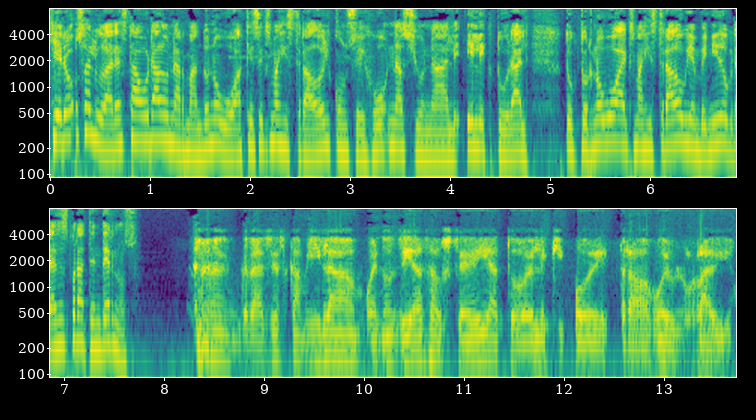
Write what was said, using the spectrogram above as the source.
Quiero saludar a esta hora a don Armando Novoa, que es ex magistrado del Consejo Nacional Electoral. Doctor Novoa, ex magistrado, bienvenido, gracias por atendernos. Gracias Camila, buenos días a usted y a todo el equipo de trabajo de Blue Radio.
